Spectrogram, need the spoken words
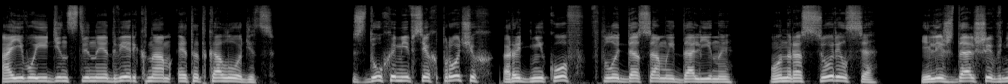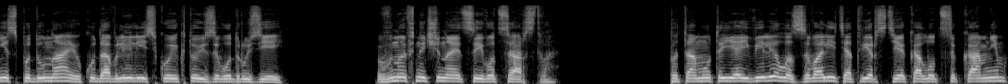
а его единственная дверь к нам — этот колодец. С духами всех прочих родников, вплоть до самой долины, он рассорился, и лишь дальше вниз по Дунаю, куда влились кое-кто из его друзей, вновь начинается его царство. Потому-то я и велела завалить отверстие колодца камнем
